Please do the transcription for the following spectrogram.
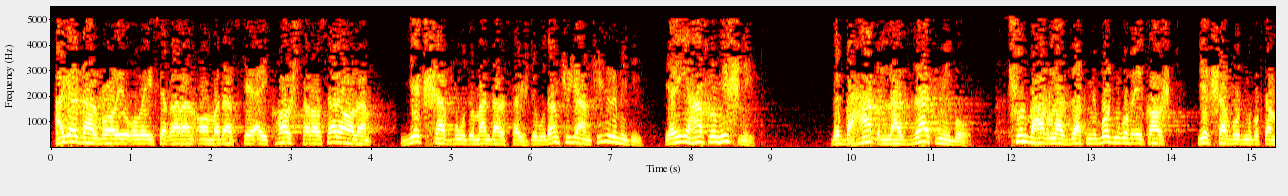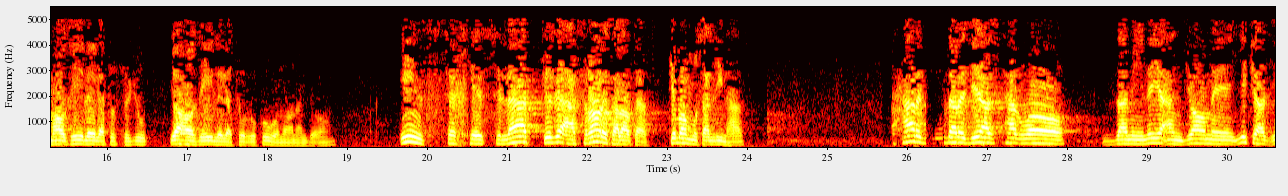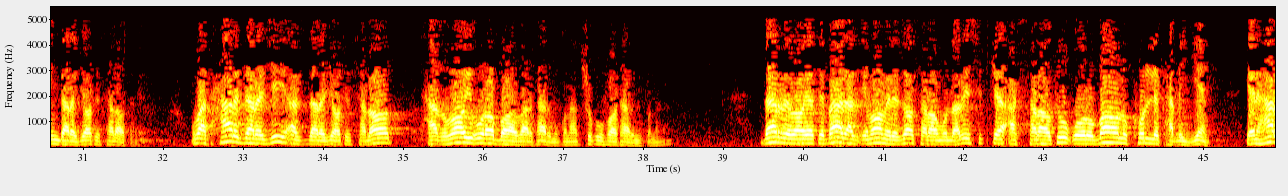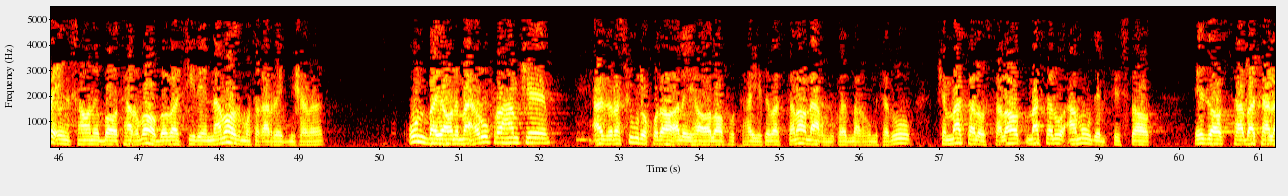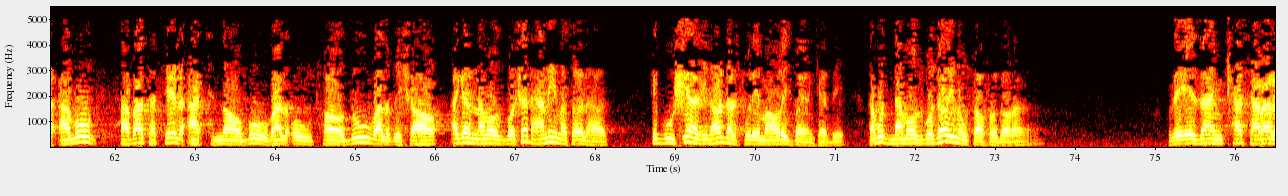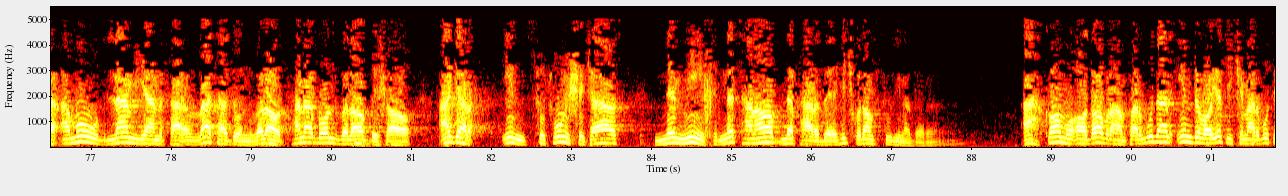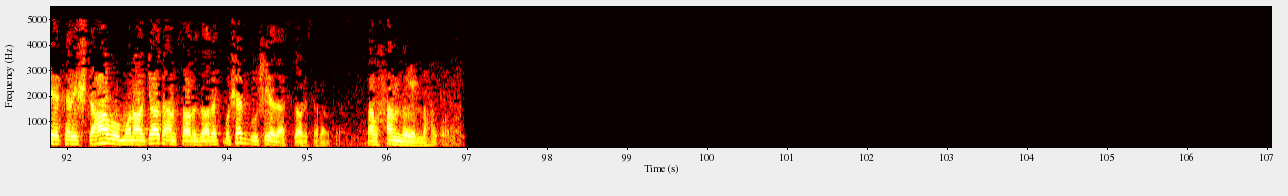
اگر درباره اویس قرن آمده است که ای کاش سراسر عالم یک شب بود و من در سجده بودم چه همچیزی رو میدی یعنی این حرف رو میشنید. و به حق لذت می‌برد. چون به حق لذت می‌برد می‌گفت ای کاش یک شب بود می‌گفتم حاضی لیلت السجود یا حاضی لیلت الرکوع و مانند آن. این سه خصلت جز اسرار صلات است که با مسلین هست. هر درجه از تقوا زمینه انجام یکی از این درجات سلات است. و هر درجه از درجات سلات تقوای او را بارورتر می‌کند شکوفاتر می‌کند. در روایت بعد از امام رضا سلام الله رسید که از سلاتو قربان و کل تقیین. یعنی هر انسان با تقوا به وسیله نماز متقرب می شود اون بیان معروف را هم که از رسول خدا علیه آلاف و تحییت و سنا نقل می‌کند مرحوم صدوق که مثل و سلات مثل و عمود الفستاد اذا ثبت العمود ثبت تل اتنابو و الاوتادو و الغشا اگر نماز باشد همه مسائل هست. که گوشی از اینها رو در سوره معارج بیان کرده. همون نمازگذار این اوصاف را داره. و ازن کسر العمود لم ینفع وتدن ولا تنبن ولا قشا اگر این ستون شکست نه میخ نه تناب نه پرده هیچ کدام سودی نداره. احکام و آداب را هم فرمودن. این روایتی که مربوط به فرشته ها و مناجات امثال ذالک باشد گوشی از اسرار سلات است. الحمدلله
